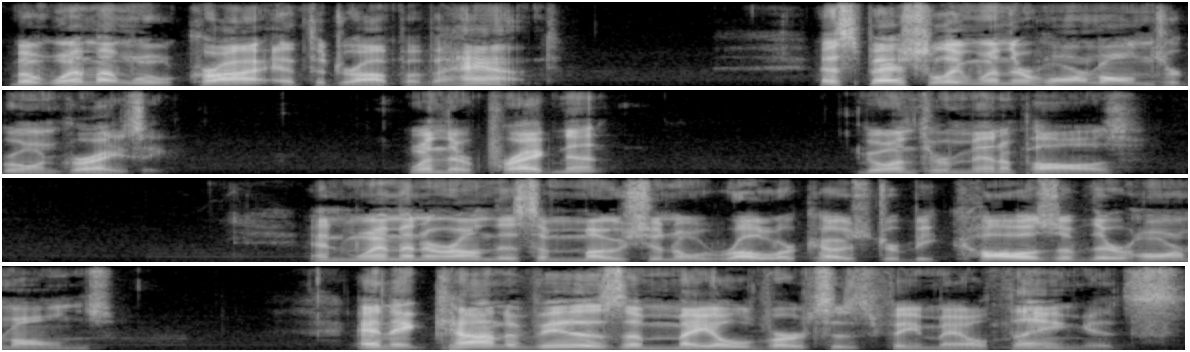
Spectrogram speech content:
But women will cry at the drop of a hat, especially when their hormones are going crazy. When they're pregnant, going through menopause, and women are on this emotional roller coaster because of their hormones. And it kind of is a male versus female thing. It's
